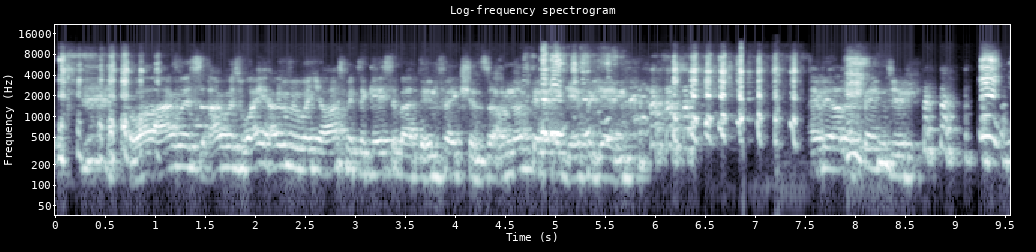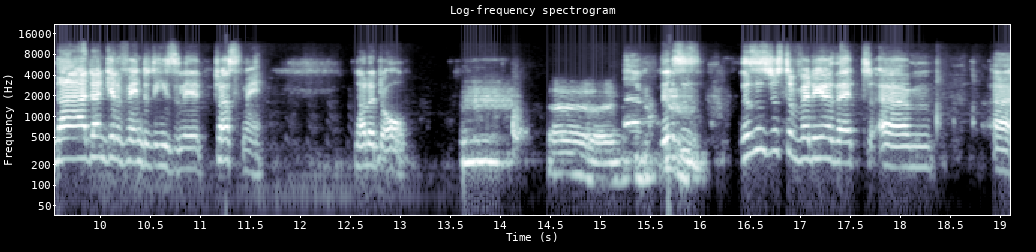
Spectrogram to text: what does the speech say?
well, I was I was way over when you asked me to guess about the infection, so I'm not going to guess again. Maybe I'll offend you. no, I don't get offended easily. Trust me, not at all. Oh, um, this is this is just a video that um, uh,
